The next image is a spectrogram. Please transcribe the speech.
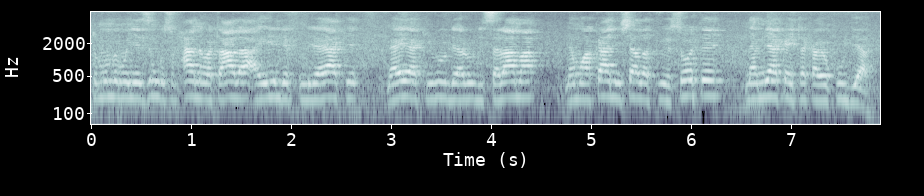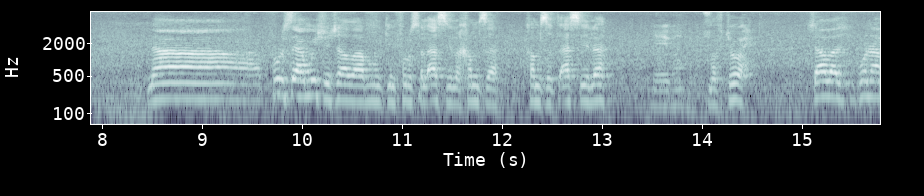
Tumwombe Mwenyezi Mungu Subhanahu wa Ta'ala ailinde familia yake, na yeye akirudi arudi salama, na mwakani inshallah tuwe sote na miaka itakayokuja. Na fursa ya mwisho inshallah mumkin fursa alasila khamsa khamsat asila maftuh. Inshallah kuna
